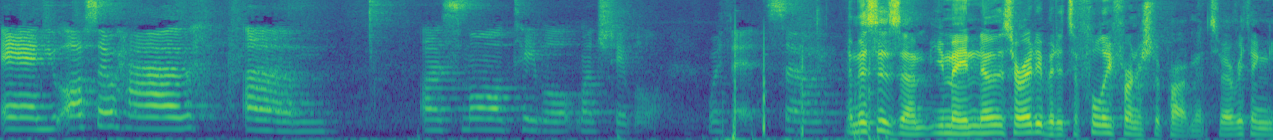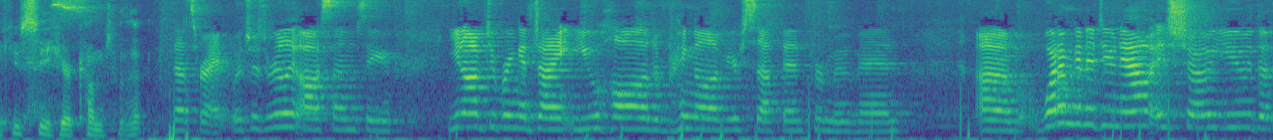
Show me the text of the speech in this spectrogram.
And you also have um, a small table, lunch table with it. So And this is, um, you may know this already, but it's a fully furnished apartment, so everything you see here comes with it. that's right, which is really awesome. So you, you don't have to bring a giant U-Haul to bring all of your stuff in for move-in. Um, what I'm going to do now is show you the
